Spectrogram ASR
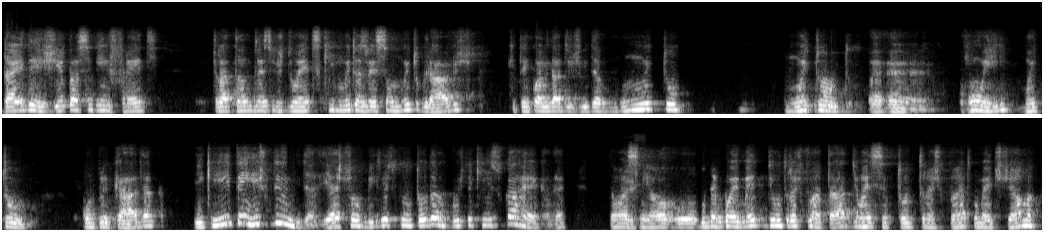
dá energia para seguir em frente, tratando desses doentes que muitas vezes são muito graves, que têm qualidade de vida muito, muito é, é, ruim, muito complicada e que tem risco de vida. E as famílias com toda a angústia que isso carrega, né? Então, assim, o, o, depoimento de um transplantado, de um receptor de transplante, como a gente chama,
